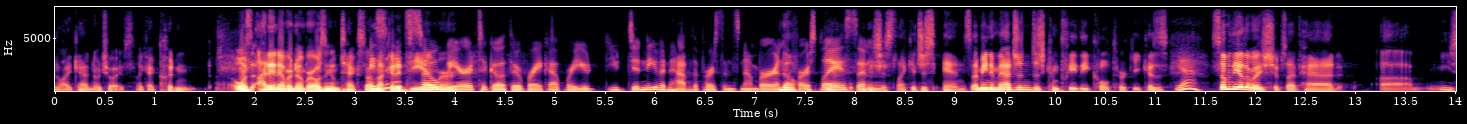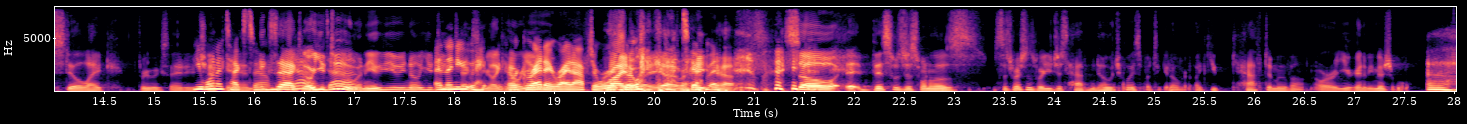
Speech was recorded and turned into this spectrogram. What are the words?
like I had no choice. Like I couldn't. I was I didn't have a number. I wasn't gonna text her. I'm Isn't not gonna it DM so her. weird to go through a breakup where you you didn't even have the person's number in No, the first yeah, place? and it's just like it just ends. I mean, imagine just completely cold turkey because Yeah. some of the other relationships I've had, um, you still like three weeks later. You wanna text in. him. exactly, or you duh. do, and you you know you and then you text you're like, "How are regret it you?" right afterwards. right away, like, yeah, "God right, yeah. so it, this was just one of those situations where you just have no choice but to get over it. Like you have to move on, or you're gonna be miserable. Ugh.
